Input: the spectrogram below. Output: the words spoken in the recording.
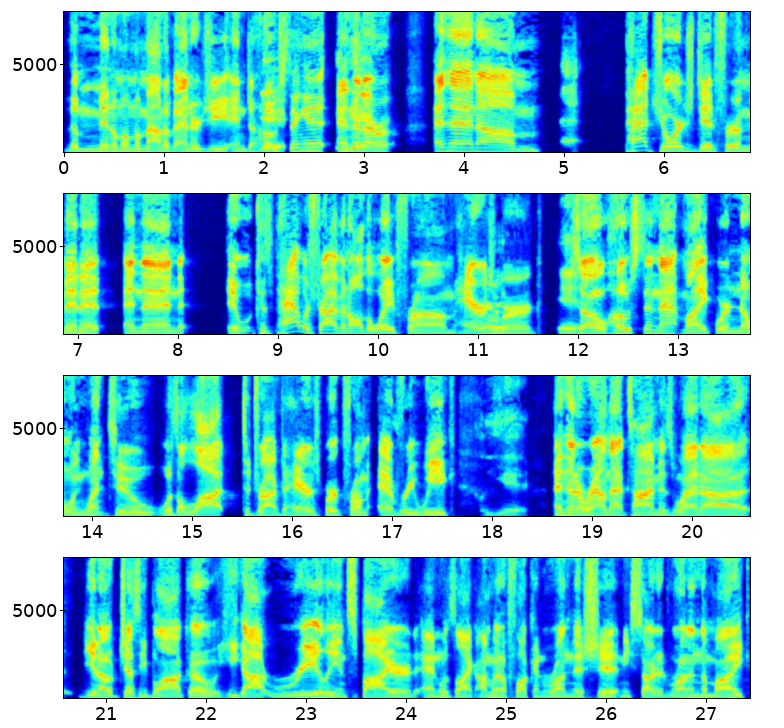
the minimum amount of energy into Yeah. hosting it, and then I and then um Pat. George did for a minute, and then it because Pat was driving all the way from Harrisburg, Yeah. so hosting that mic where no one went to was a lot to drive to Harrisburg from every week. yeah. And then around that time is when uh, you know, Jesse Blanco, he got really inspired and was like, I'm gonna fucking run this shit. And he started running the mic.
